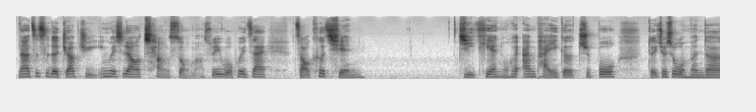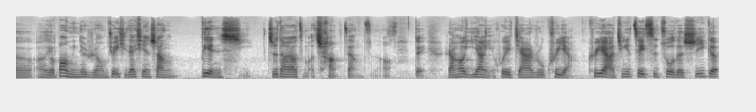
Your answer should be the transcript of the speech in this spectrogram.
那这次的 Japji 因为是要唱诵嘛，所以我会在早课前几天，我会安排一个直播。对，就是我们的呃有报名的人，我们就一起在线上练习，知道要怎么唱这样子啊、哦。对，然后一样也会加入 Kriya，Kriya 今这次做的是一个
